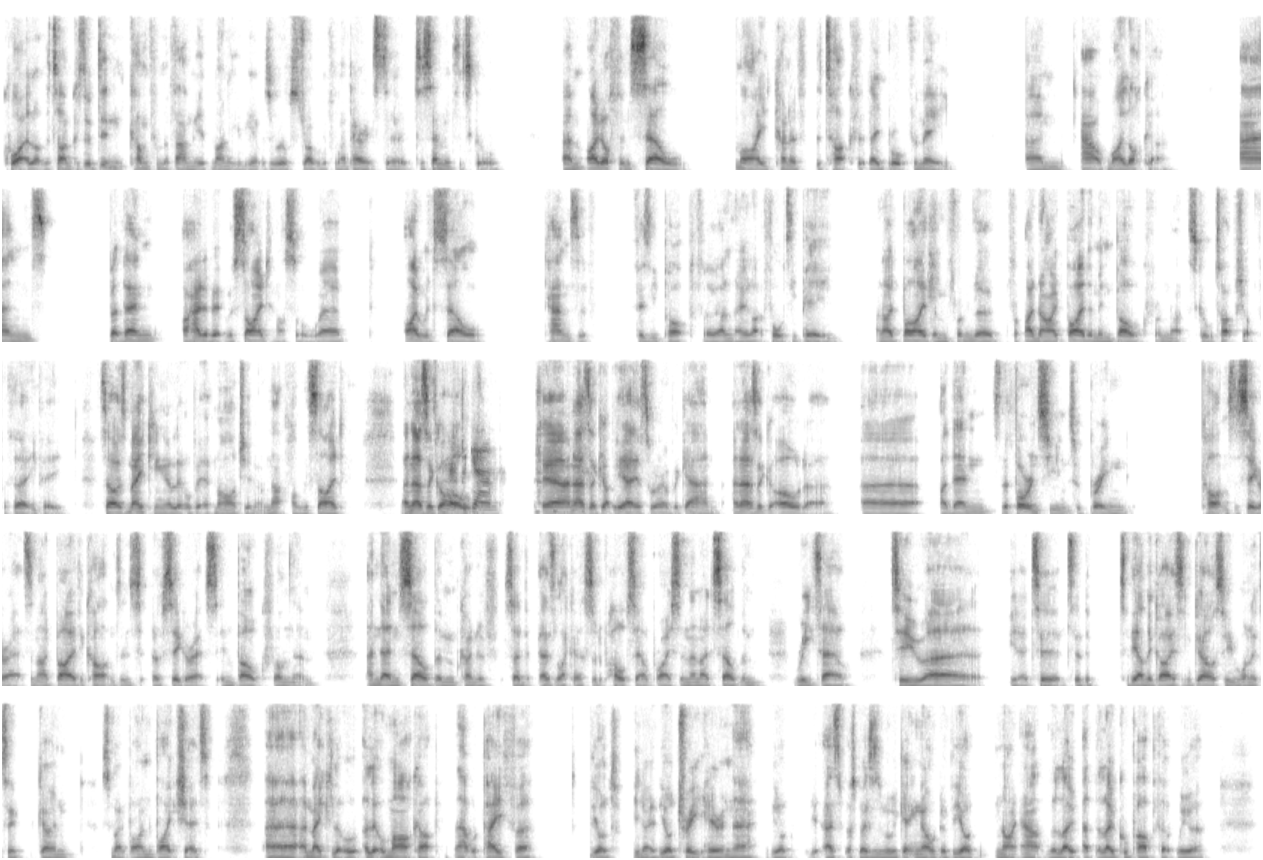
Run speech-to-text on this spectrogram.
quite a lot of the time because it didn't come from a family of money you know, it was a real struggle for my parents to to send me to school. Um, i'd often sell my kind of the tuck that they brought for me um, out of my locker. And but then i had a bit of a side hustle where i would sell cans of fizzy pop for i don't know like 40p and I'd buy them from the and I'd buy them in bulk from like the school tuck shop for 30p. So I was making a little bit of margin on that on the side. And as that's I got older, began. yeah, and as I got yeah, that's where I began. And as I got older, uh, I then so the foreign students would bring cartons of cigarettes, and I'd buy the cartons of cigarettes in bulk from them, and then sell them kind of so as like a sort of wholesale price, and then I'd sell them retail to uh, you know to to the to the other guys and girls who wanted to go and smoke behind the bike sheds uh, and make a little a little markup. That would pay for the odd, you know, the odd treat here and there. The odd, as I suppose as we were getting older, the odd night out at the lo- at the local pub that we were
